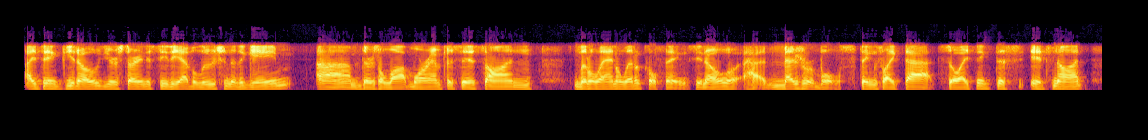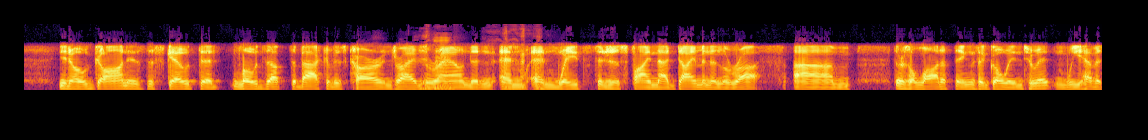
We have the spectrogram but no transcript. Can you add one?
I think you know, you're starting to see the evolution of the game. Um, there's a lot more emphasis on little analytical things, you know, measurables, things like that. So I think this, it's not, you know, gone is the scout that loads up the back of his car and drives mm-hmm. around and, and, and waits to just find that diamond in the rough. Um, there's a lot of things that go into it, and we have a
